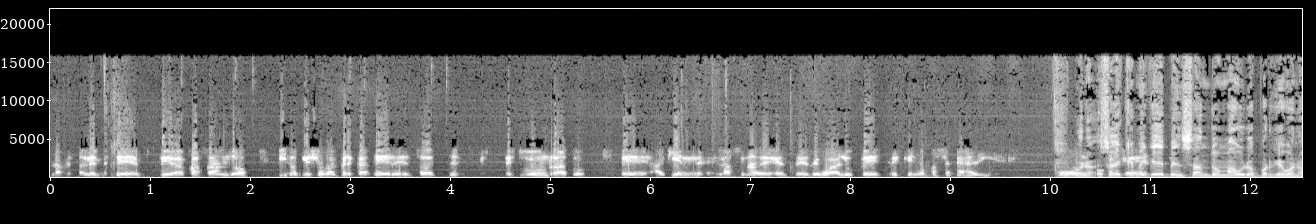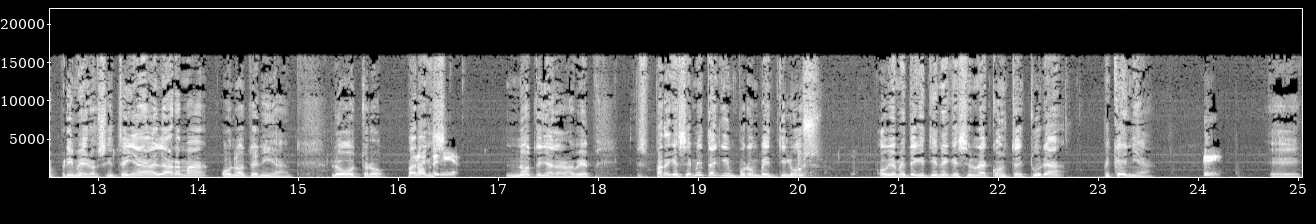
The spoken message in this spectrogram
lamentablemente sigue pasando. Y lo que yo me percaté de todo este- estuve un rato eh, aquí en, en la zona de, de- de Guadalupe, que no pasa nadie. Muy Bueno, ¿sabés qué me quedé pensando, Mauro? Porque, bueno, primero, si tenían alarma o no tenían. Lo otro, para No que tenía. No tenía alarma, bien. Para que se meta alguien por un ventiluz, obviamente que tiene que ser una constructura pequeña. Sí, Eh,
